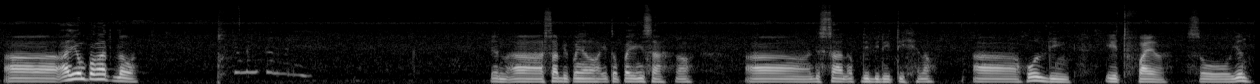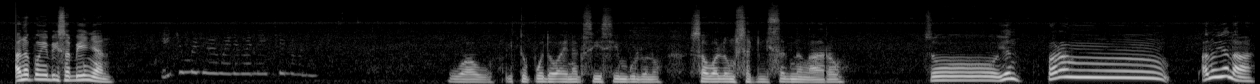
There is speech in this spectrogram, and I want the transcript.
Ah, ay yung pangatlo. Yun, ah, sabi pa niya, no, ito pa yung isa, no? Ah, the son of divinity, no? Ah, holding it fire. So, yun. Ano pong ibig sabihin yan? Wow, ito po daw ay nagsisimbolo no sa walong sagisag ng araw. So, yun. Parang ano yan ah?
